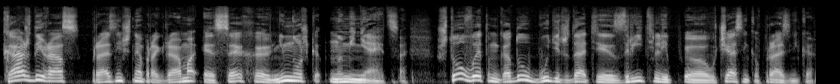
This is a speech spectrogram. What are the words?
каждый раз праздничная программа ЭСЭХ немножко, но меняется. Что в этом году будет ждать зрителей, участников праздника?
